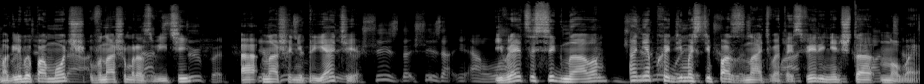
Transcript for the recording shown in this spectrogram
могли бы помочь в нашем развитии, а наше неприятие является сигналом о необходимости познать в этой сфере нечто новое.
